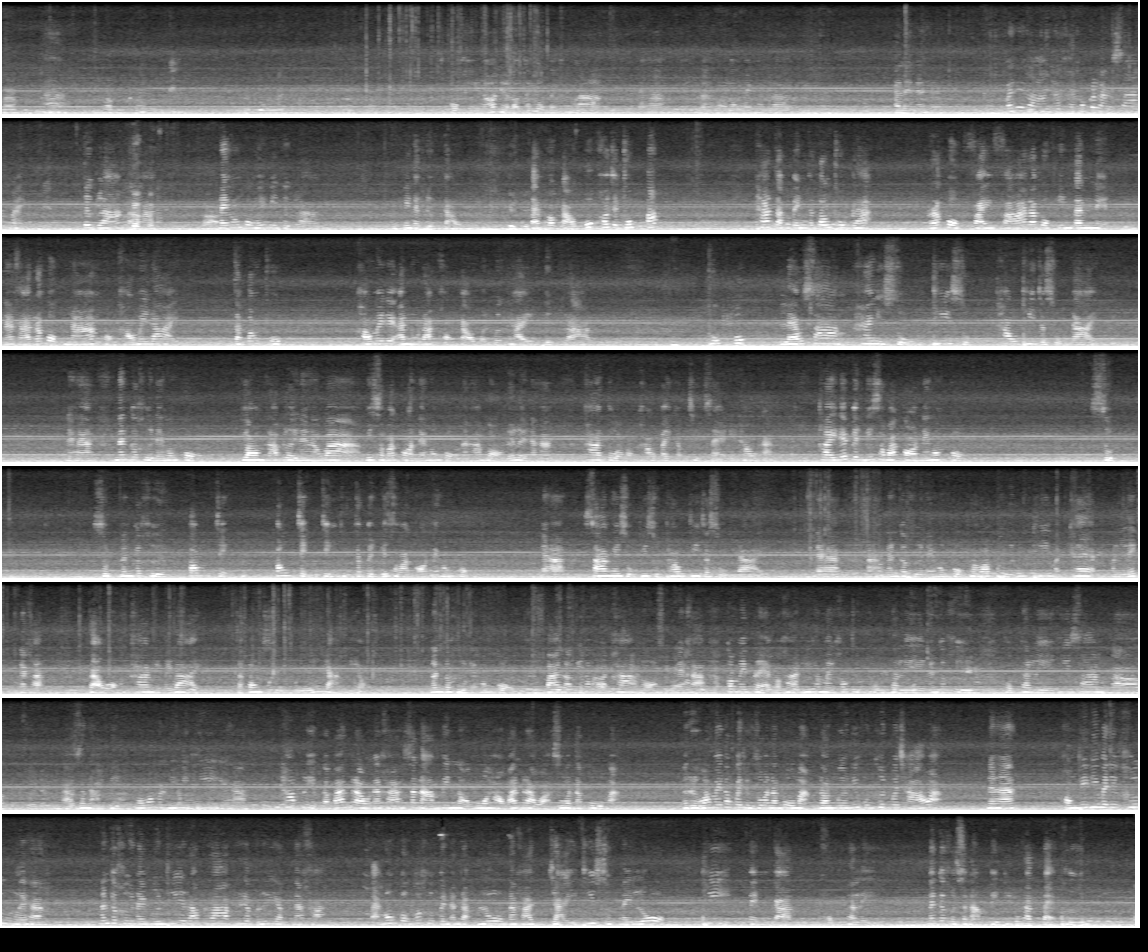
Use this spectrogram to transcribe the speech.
หน้าเป็นอ่าหน้าเป็นขาวแต่ตัวมันเล็กมากนะครับโอเคเนาะเดี๋ยวเราจะลงไปข้างล่างนะคะอะลงไปข้างล่างอะไรนะคะไม่ได้ล้างนะคะเขากำลังสร้างใหม่ ตึกล้างเหรอคะใช่ในฮ่องกงไม่มีตึกล้าง มีแต่ตึกเก่า แต่พอเก่าปุ๊บเขาจะทุบปั๊บถ้าจำเป็นจะต้องทุบละ ระบบไฟฟ้าระบบอินเทอร์เน็ต นะคะ ระบบน้ำของเขาไม่ได้ จะต้องทุบเขาไม่ได้อนุรักษ์ของเก่าเหมือนเมืองไทยตึกร้างทุบปุ๊บแล้วสร้างให้สูงที่สุดเท่าที่จะสูงได้นะคะนั่นก็คือในฮ่องกงยอมรับเลยนะคะว่าวิศวกรในฮ่องกงนะคะ บอกได้เลยนะคะ ค่าตัวของเขาไปกับชินแสเนี่ยเท่ากัน ใครได้เป็นวิศวกรในฮ่องกง สุด สุดนั่นก็คือต้องเจ๋งต้องเจ๋งจริงถึงจะเป็นวิศวกรในฮ่องกงนะคะสร้างให้สูงที่สุดเท่าที่จะสูงได้นะคะอ่านั่นก็คือในฮ่องกงเพราะว่าพื้นที่มันแคบมันเล็กนะคะจะเอาออกข้างๆนี่ไม่ได้ จะต้องสูงอย่างเดียว นั่นก็คือในฮ่องกงบ้านเรานี่ต้องออกข้างเนาะนะคะ ก็ไม่แปลกหรอกค่ะที่ทำไมเขาถึงถมทะเลนั่นก็คือถมทะเลที่สร้างอ่า สนามบิน เพราะว่ามันไม่มีที่ไงคะถ้าเปรียบกับบ้านเรานะคะ สนามบินหนองมัวเห่าบ้านเราอะสุวรรณภูมิอะหรือว่าไม่ต้องไปถึงสุวรรณภูมิอะดอนเมืองที่คุณขึ้นเมื่อเช้าอะนะคะของที่นี่ไม่ได้ครึ่งเลยค่ะ นั่นก็คือในพื้นที่ราบราบๆเรียบเรียบๆนะคะ แต่ฮ่องกงก็คือเป็นอันดับโลกนะคะ ใหญ่ที่สุดในโลกที่เป็นการถมทะเล นั่นก็คือสนามบินที่ทุกท่านแตะพื้น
